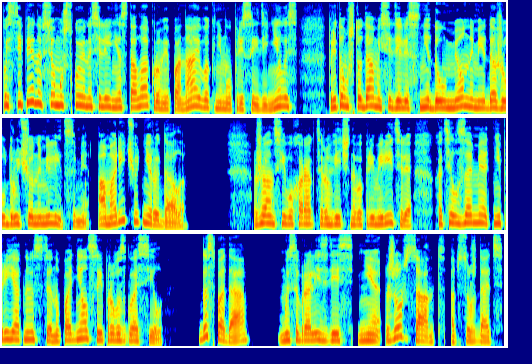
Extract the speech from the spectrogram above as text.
Постепенно все мужское население стола, кроме Панаева, к нему присоединилось, при том, что дамы сидели с недоуменными и даже удрученными лицами, а Мари чуть не рыдала. Жан с его характером вечного примирителя хотел замять неприятную сцену, поднялся и провозгласил. «Господа, мы собрались здесь не Жорж Санд обсуждать,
